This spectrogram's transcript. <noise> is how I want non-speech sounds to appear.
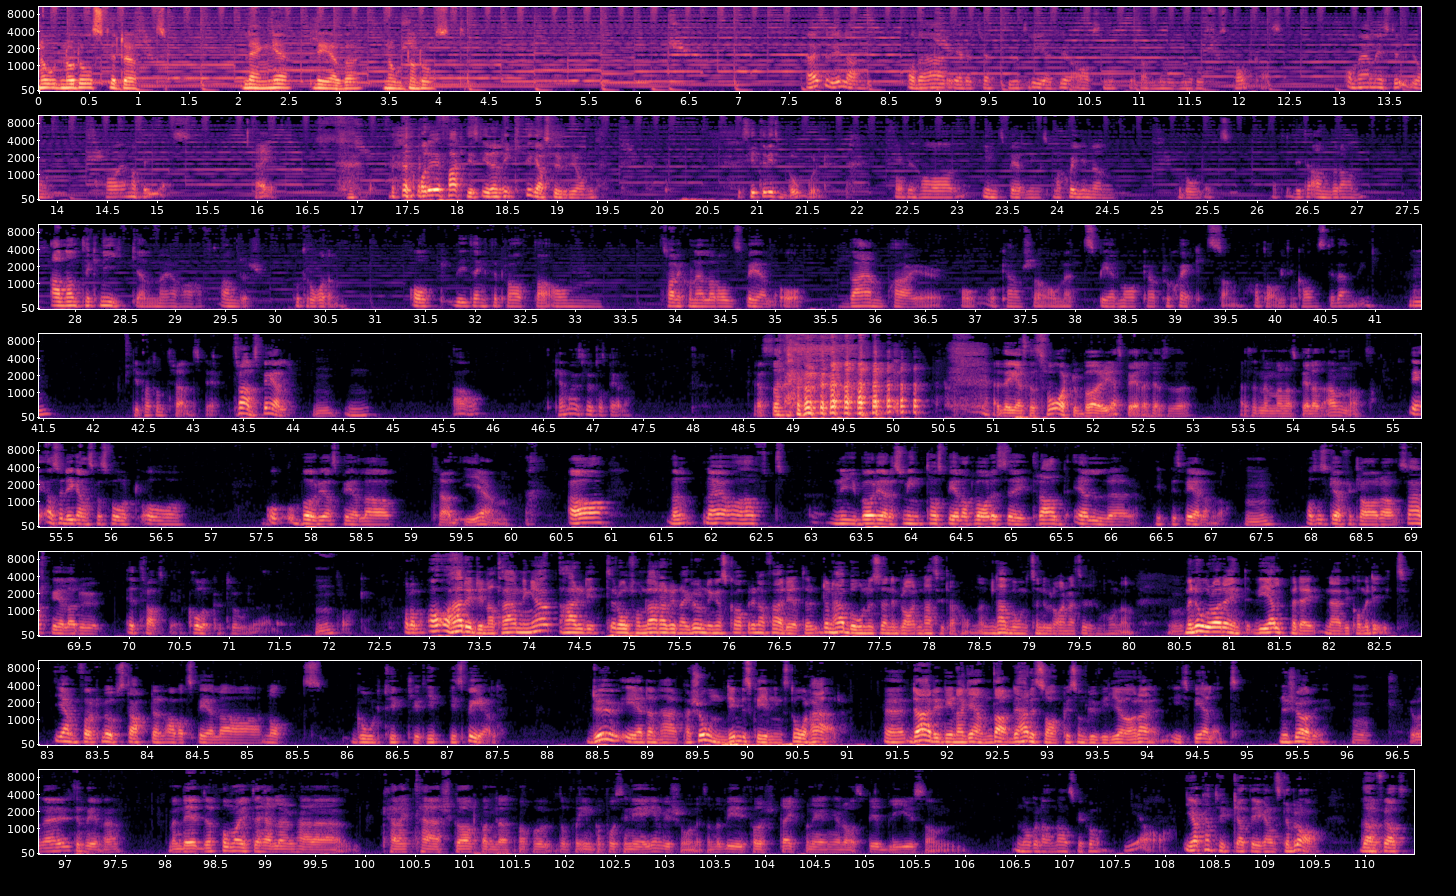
Nordnordost är dött. Länge leve Nordnordost. Jag heter Wilhelm och det här är det 33 avsnittet av Nordnordosts podcast. Och med mig i studion har jag Mattias. Hej. <laughs> och det är faktiskt i den riktiga studion. Vi sitter vid ett bord. Och vi har inspelningsmaskinen på bordet. Lite andra, annan teknik än när jag har haft Anders på tråden. Och vi tänkte prata om traditionella rollspel och Vampire och, och kanske om ett spelmakarprojekt som har tagit en konstig vändning. Mm. Du pratar om tradspel. Tradspel? Mm. Mm. Ja, det kan man ju sluta spela. Alltså. <laughs> det är ganska svårt att börja spela känns det så. Alltså när man har spelat annat. Det, alltså det är ganska svårt att, att, att börja spela Trad igen. Ja, men när jag har haft nybörjare som inte har spelat vare sig trad eller hippiespelen då. Mm. Och så ska jag förklara, så här spelar du ett tradspel, Call of Cthulhu eller Mm. Och, de, och här är dina tärningar, här är ditt rollformulär, här är dina grundegenskaper, dina färdigheter. Den här bonusen är bra i den här situationen, den här bonusen är bra i den här situationen. Mm. Men oroa dig inte, vi hjälper dig när vi kommer dit. Jämfört med uppstarten av att spela något godtyckligt hippiespel. Du är den här personen, din beskrivning står här. Eh, där är din agenda, det här är saker som du vill göra i spelet. Nu kör vi. Jo, det är lite skillnad. Men det, då får man ju inte heller den här äh, karaktärsskapande att man får, då får impa på sin egen vision. Utan då blir ju första exponeringen av spel blir ju som, Någon annans vision. ja. Jag kan tycka att det är ganska bra. Därför att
